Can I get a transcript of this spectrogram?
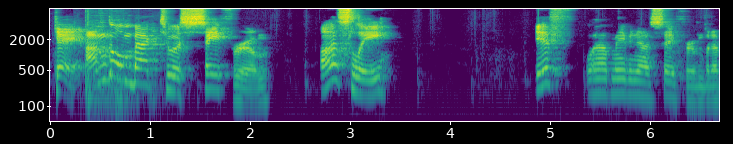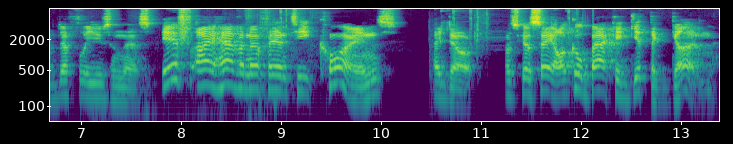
Okay, I'm going back to a safe room. Honestly, if, well, maybe not a safe room, but I'm definitely using this. If I have enough antique coins, I don't. I was gonna say, I'll go back and get the gun.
